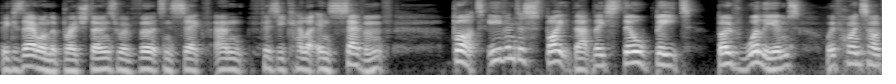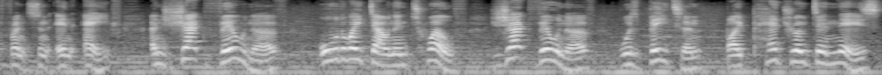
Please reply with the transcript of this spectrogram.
because they're on the Bridgestones with Wurz in sixth and Fisichella in seventh. But even despite that, they still beat both Williams with Heinz-Harald Frentzen in eighth and Jacques Villeneuve all the way down in 12th. Jacques Villeneuve was beaten by Pedro Diniz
